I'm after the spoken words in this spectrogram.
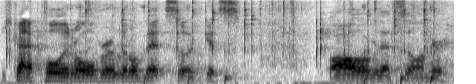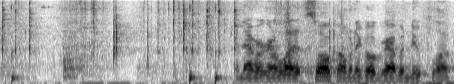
Just kind of pull it over a little bit so it gets all over that cylinder. And then we're going to let it soak. I'm going to go grab a new plug.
